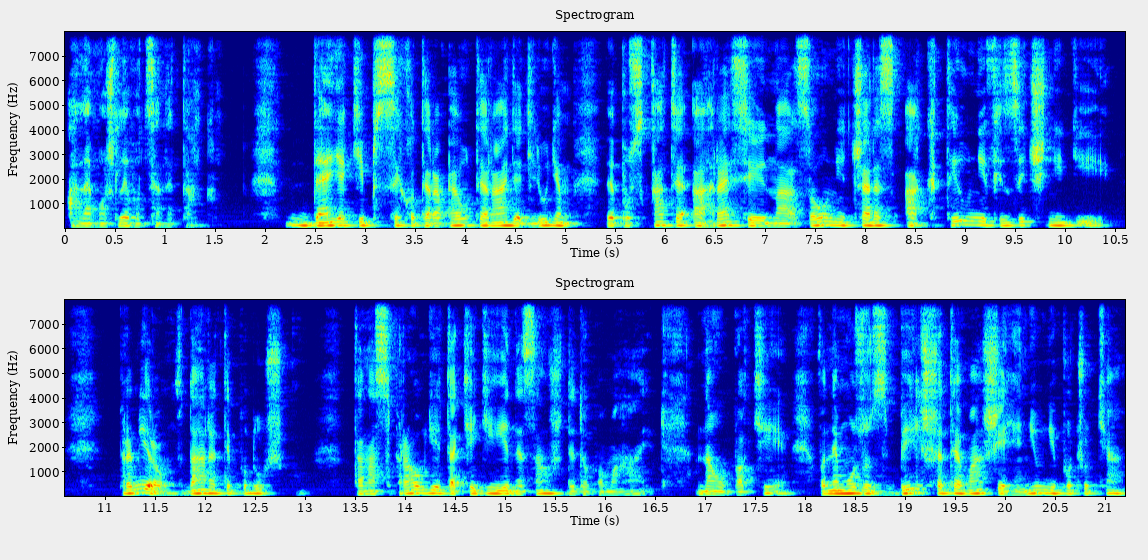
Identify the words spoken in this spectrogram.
Але можливо це не так. Деякі психотерапевти радять людям випускати агресію назовні через активні фізичні дії, приміром, вдарити подушку. Та насправді такі дії не завжди допомагають. Навпаки, вони можуть збільшити ваші гнівні почуття.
